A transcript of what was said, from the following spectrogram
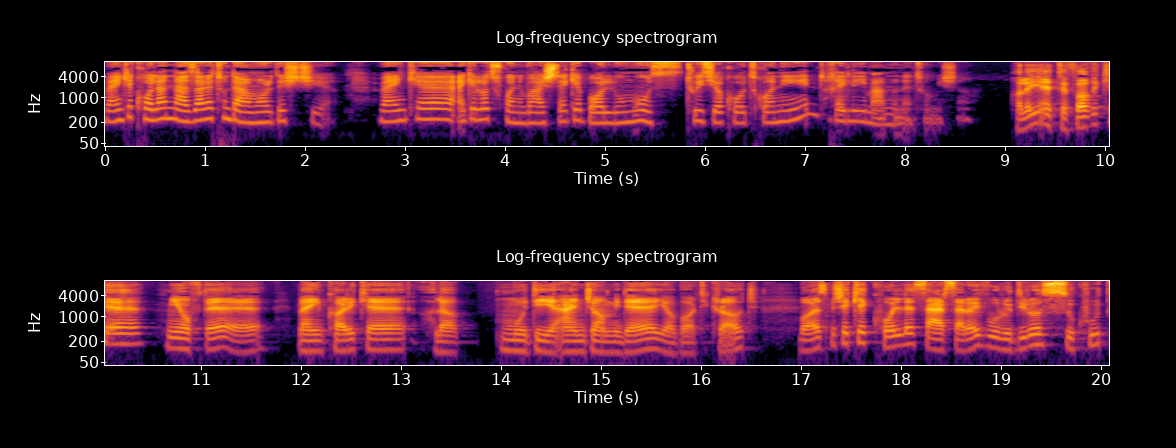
و اینکه کلا نظرتون در موردش چیه؟ و اینکه اگه لطف کنین با هشتگ بالوموس توییت یا کد کنین خیلی ممنونتون میشم. حالا این اتفاقی که میفته و این کاری که حالا مودی انجام میده یا بارتی کراوچ باعث میشه که کل سرسرای ورودی رو سکوت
